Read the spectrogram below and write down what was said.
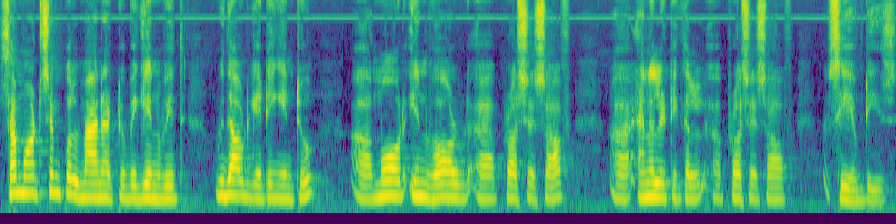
somewhat simple manner to begin with without getting into a more involved uh, process of uh, analytical uh, process of CFDs.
